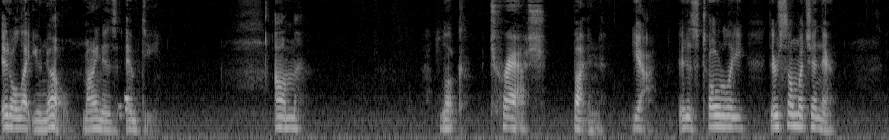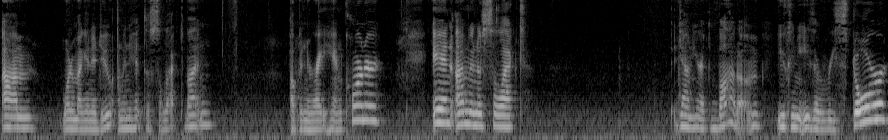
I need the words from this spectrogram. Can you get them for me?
It'll let you know. Mine is empty. Um, look, trash button. Yeah, it is totally, there's so much in there. Um, what am I going to do? I'm going to hit the select button up in the right hand corner and I'm going to select down here at the bottom you can either restore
